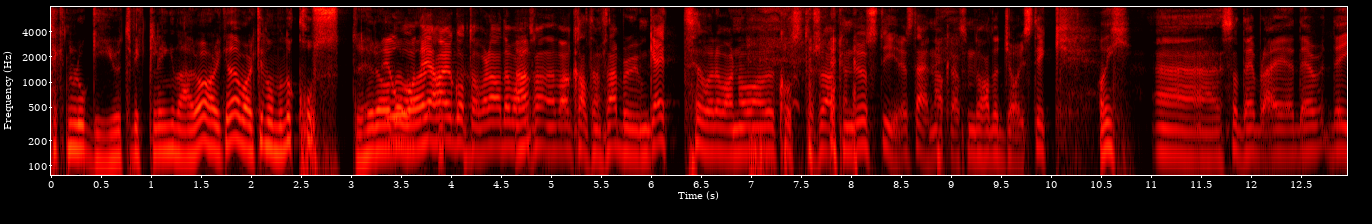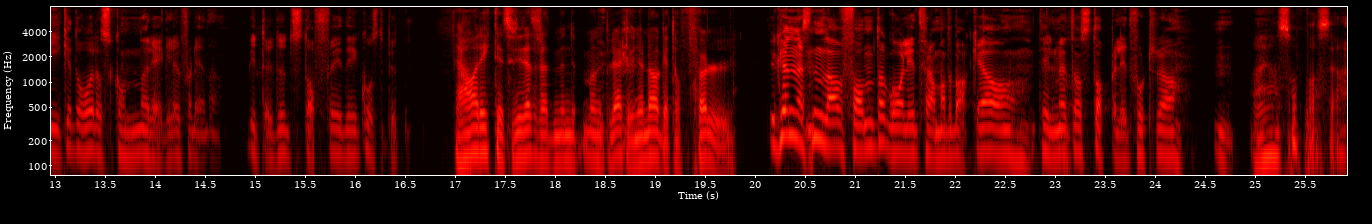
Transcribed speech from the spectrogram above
teknologiutvikling der òg, har det ikke det? Var det ikke noe med noe koster? Og Jo, det var, det har jo gått over da. Det var en sånn, hva kalte de for det? Broomgate, hvor det var noe koster, så da kunne du jo styre steinene akkurat som du hadde joystick. Oi! Eh, så det, ble, det, det gikk et år, og så kom det noen regler for det. da. Bytta ut stoffet i de kosteputtene. Ja, riktig. Så de rett og slett manipulerte underlaget til å følge Du kunne nesten la fond til å gå litt fram og tilbake, og til og med til å stoppe litt fortere. og ah, ja, såpass, ja.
